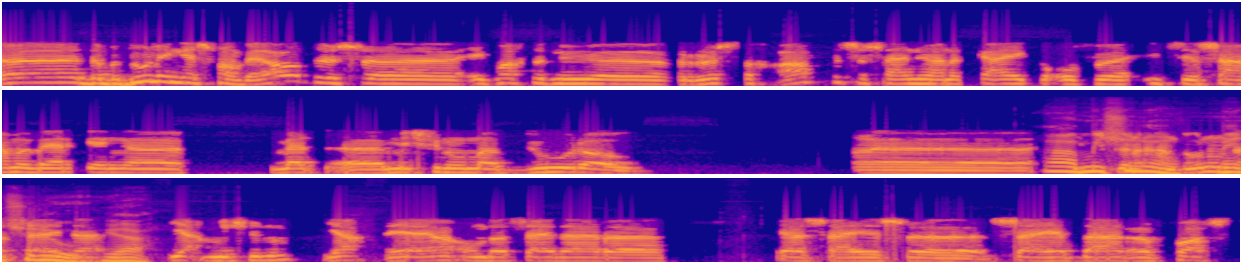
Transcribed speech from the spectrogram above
Eh, de bedoeling is van wel, dus eh, ik wacht het nu eh, rustig af. Ze zijn nu aan het kijken of we iets in samenwerking met Michel Maduro Ah, gaan doen. Omdat zij daar, ja. ja, ja, ja, ja, omdat zij daar, ja, zij, is, zij heeft daar een vast,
